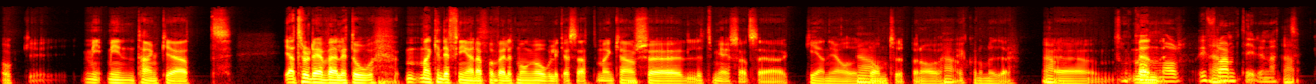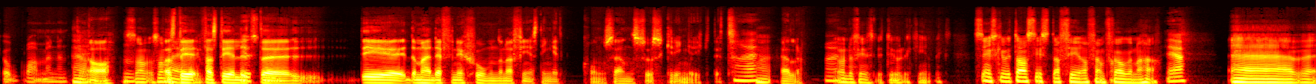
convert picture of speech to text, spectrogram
Och min, min tanke är att jag tror det är väldigt o, man kan definiera det på väldigt många olika sätt, men kanske lite mer så att säga Kenya och Ja. de typen av Ja. ekonomier. Ja. Eh, Som men, kommer i Ja. framtiden att gå bra, men inte... Ja. ja, Mm. Som, som fast, det, fast det är lite, det de här definitionerna finns det inget konsensus kring riktigt. Nej. Nej. Heller. och det finns lite olika index. Sen ska vi ta de sista fyra, fem frågorna här. Ja. Eh,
